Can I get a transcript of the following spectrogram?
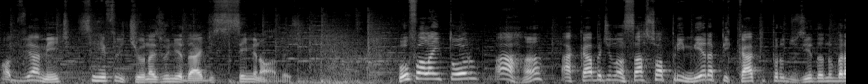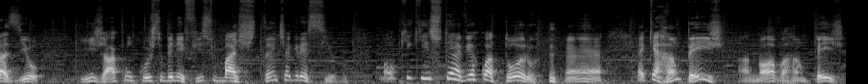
obviamente, se refletiu nas unidades seminovas. Por falar em touro, a Ram acaba de lançar sua primeira picape produzida no Brasil e já com custo-benefício bastante agressivo. Mas o que, que isso tem a ver com a Toro? é, é que a Rampage, a nova Rampage,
